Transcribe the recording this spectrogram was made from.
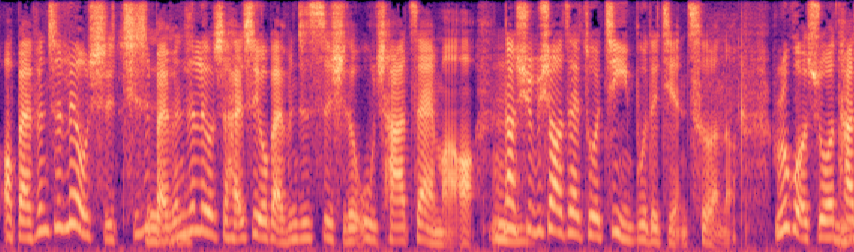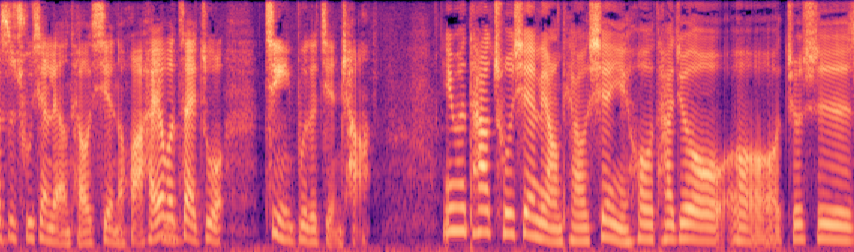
哦，百分之六十，其实百分之六十还是有百分之四十的误差在嘛？哦，那需不需要再做进一步的检测呢？如果说它是出现两条线的话，还要不要再做进一步的检查？因为它出现两条线以后，它就呃，就是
